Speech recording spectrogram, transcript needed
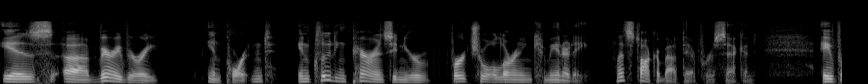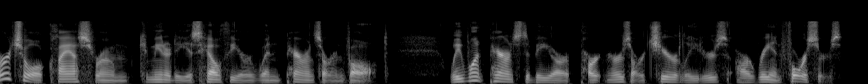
is uh, very, very important, including parents in your virtual learning community. Let's talk about that for a second. A virtual classroom community is healthier when parents are involved. We want parents to be our partners, our cheerleaders, our reinforcers.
